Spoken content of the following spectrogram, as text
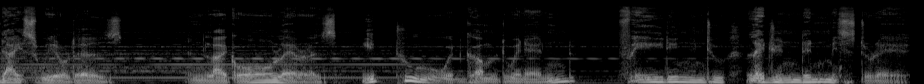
Dice wielders. And like all eras, it too would come to an end, fading into legend and mystery.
